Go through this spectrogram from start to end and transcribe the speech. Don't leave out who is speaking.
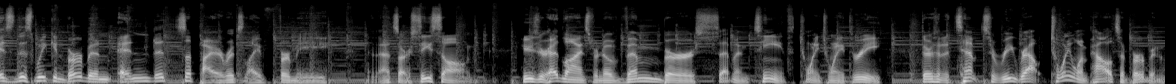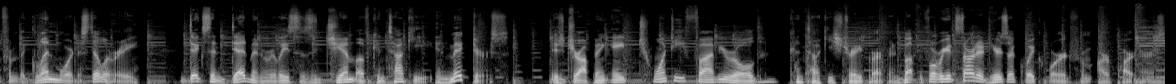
Speaker 1: It's This Week in Bourbon, and it's a pirate's life for me. And that's our sea song. Here's your headlines for November 17th, 2023. There's an attempt to reroute 21 pallets of bourbon from the Glenmore Distillery. Dixon Dedman releases Gem of Kentucky, in Michter's is dropping a 25 year old Kentucky straight bourbon. But before we get started, here's a quick word from our partners.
